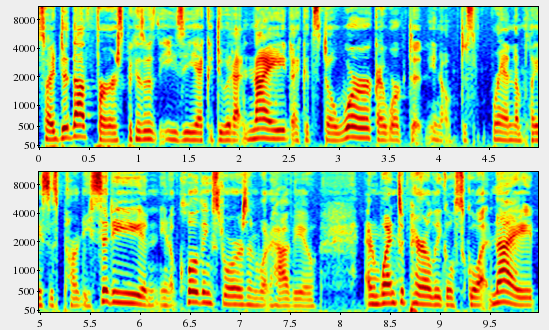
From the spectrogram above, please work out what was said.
So I did that first because it was easy. I could do it at night. I could still work. I worked at, you know, just random places, Party City and, you know, clothing stores and what have you. And went to paralegal school at night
